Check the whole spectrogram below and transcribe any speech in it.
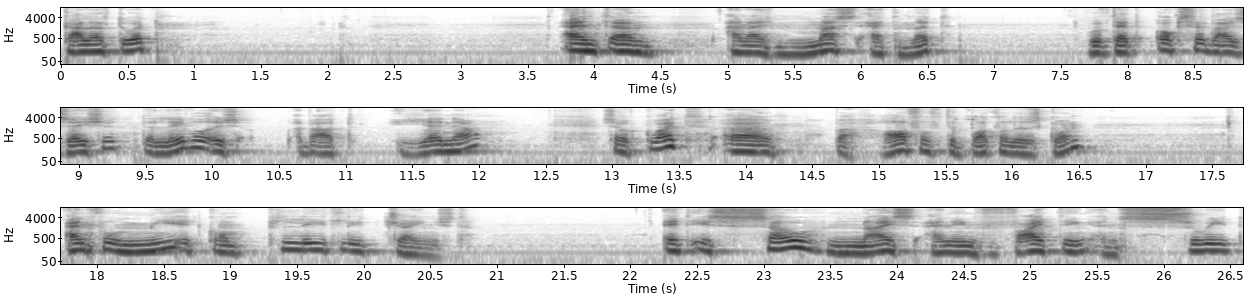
color to it. And um, and I must admit, with that oxidization, the level is about here now. So quite uh, about half of the bottle is gone. And for me, it completely changed. It is so nice and inviting and sweet.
